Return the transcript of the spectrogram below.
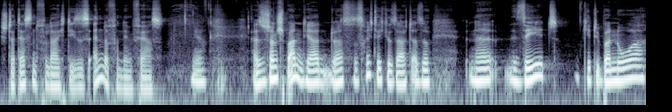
stattdessen vielleicht dieses Ende von dem Vers. Ja, also schon spannend, ja, du hast es richtig gesagt. Also ne, Seth geht über Noah,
